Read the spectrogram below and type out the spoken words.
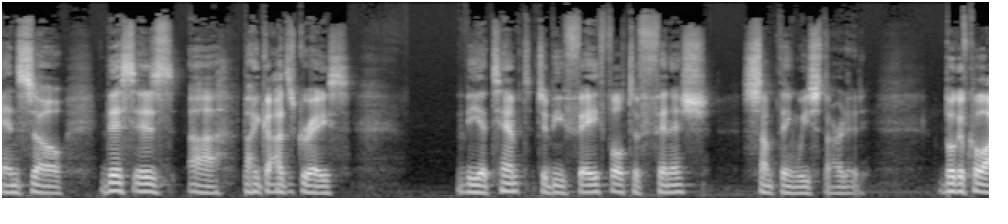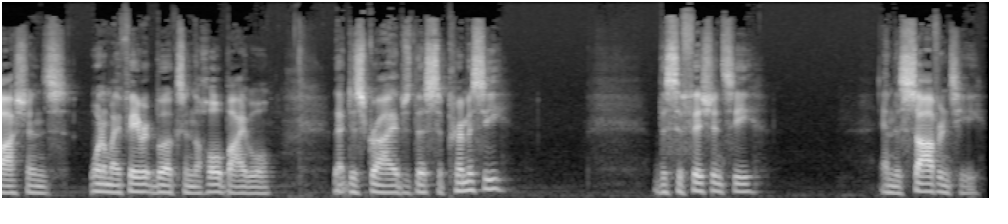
And so this is, uh, by God's grace, the attempt to be faithful to finish something we started. Book of Colossians, one of my favorite books in the whole Bible that describes the supremacy, the sufficiency, and the sovereignty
